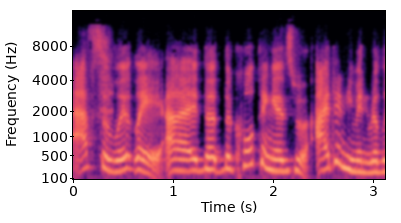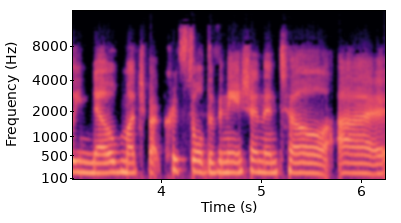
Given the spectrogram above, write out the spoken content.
Absolutely. Uh, the the cool thing is, I didn't even really know much about crystal divination until uh,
